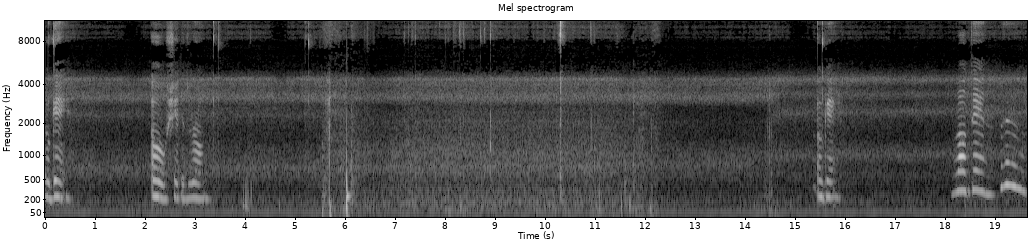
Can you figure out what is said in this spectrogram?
Okay. Oh shit, it's wrong. Okay. Logged in. Woo.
